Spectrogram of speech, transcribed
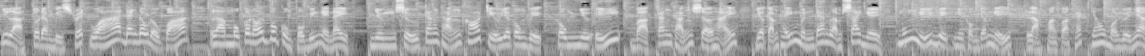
như là tôi đang bị stress quá, đang đau đầu quá là một câu nói vô cùng phổ biến ngày nay nhưng sự căng thẳng khó chịu do công việc không như ý và căng thẳng sợ hãi do cảm thấy mình đang làm sai nghề, muốn nghỉ việc nhưng không dám nghỉ là hoàn toàn khác nhau mọi người nha.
